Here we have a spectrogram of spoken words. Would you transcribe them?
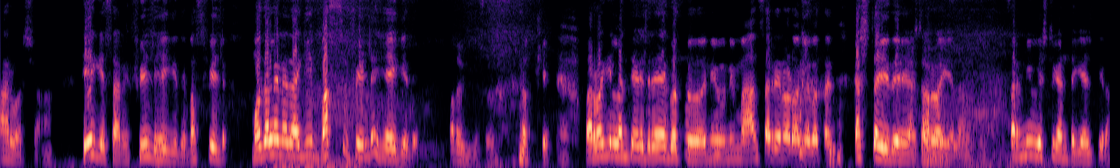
ಆರು ವರ್ಷ. ಹೇಗೆ ಸರ್ ಫೀಲ್ಡ್ ಹೇಗಿದೆ? ಬಸ್ ಫೀಲ್ಡ್ ಮೊದಲನೇದಾಗಿ ಬಸ್ ಫೀಲ್ಡ್ ಹೇಗಿದೆ? ಪರವಾಗಿಲ್ಲ ಸರ್. ಓಕೆ ಪರವಾಗಿಲ್ಲ ಅಂತ ಹೇಳಿದ್ರೆ ಗೊತ್ತು. ನೀವು ನಿಮ್ಮ ಆನ್ಸರ್ ನೋಡುವಾಗ್ಲೇ ಗೊತ್ತಾಯ್ತು. ಕಷ್ಟ ಇದೆ. ಪರವಾಗಿಲ್ಲ. ಸರ್ ನೀವು ಎಷ್ಟು ಗಂಟೆಗೆ ಹೇಳ್ತೀರಾ?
